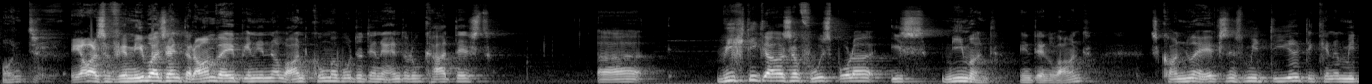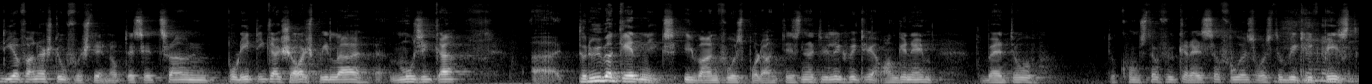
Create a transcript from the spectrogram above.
Und ja, also für mich war es ein Traum, weil ich bin in ein Land gekommen, wo du den Eindruck hattest, äh, wichtiger als ein Fußballer ist niemand in dem Land. Es kann nur höchstens mit dir, die können mit dir auf einer Stufe stehen. Ob das jetzt ein Politiker, Schauspieler, Musiker, äh, drüber geht nichts über einen Fußballer. Und das ist natürlich wirklich angenehm, weil du, du kommst da viel größer vor, als was du wirklich bist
